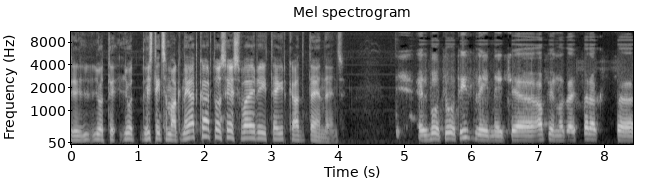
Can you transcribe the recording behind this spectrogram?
ļoti, ļoti visticamāk neatkārtosies, vai arī te ir kāda tendence? Es būtu ļoti izbrīnīts, ja apvienotais saraksts eh,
